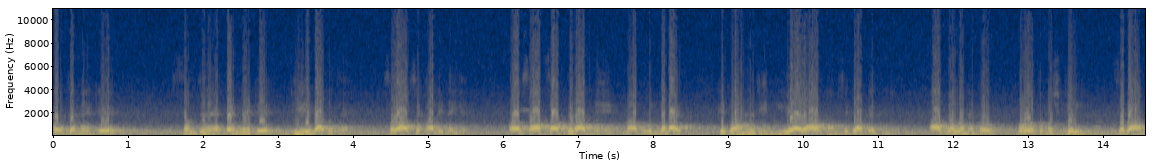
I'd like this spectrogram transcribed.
ترجمے کے، سمجھنے، پڑھنے کے بھی عبادت ہے، ثواب سے خالی نہیں ہے۔ اور ساتھ ساتھ پھر آدمی معمول بنائے کہ قرآن مجید کی آیات ہم سے کیا کہتی ہیں؟ آپ لوگوں نے تو بہت مشکل زبان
